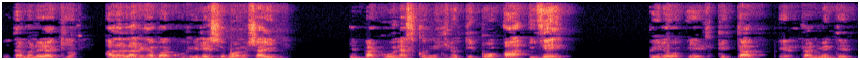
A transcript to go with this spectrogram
De tal manera que a la larga va a ocurrir eso. Bueno, ya hay vacunas con el genotipo A y B, pero el que está eh, realmente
